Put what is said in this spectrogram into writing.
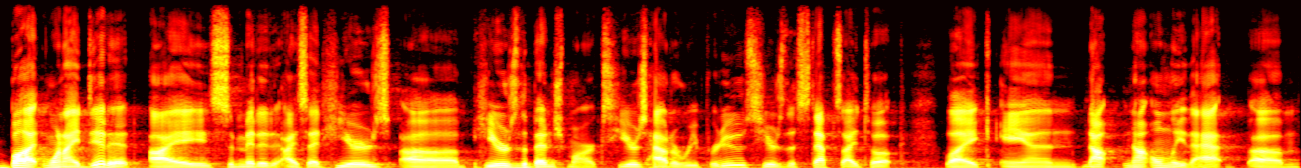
but when I did it, I submitted. I said, "Here's uh, here's the benchmarks. Here's how to reproduce. Here's the steps I took. Like, and not not only that, um,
